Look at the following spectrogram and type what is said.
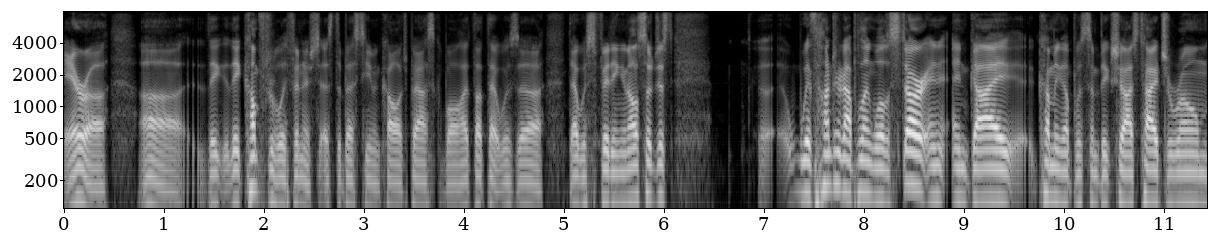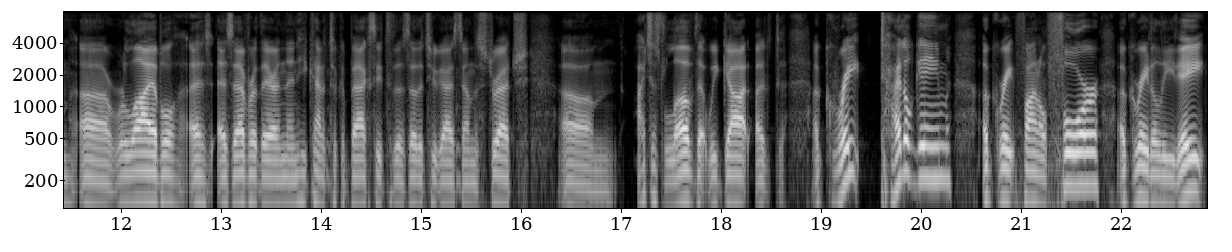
era. Uh, they they comfortably finished as the best team in college basketball. I thought that was uh, that was fitting, and also just with Hunter not playing well to start and, and Guy coming up with some big shots, Ty Jerome uh, reliable as, as ever there, and then he kind of took a backseat to those other two guys down the stretch. Um, I just love that we got a, a great title game, a great Final Four, a great Elite Eight,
